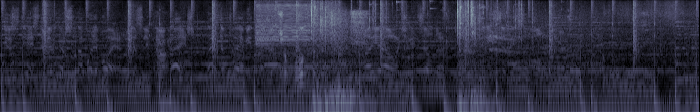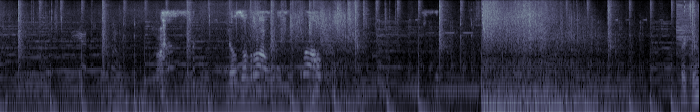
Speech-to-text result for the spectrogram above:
Ты здесь, ты вернешься на поле боя, но если проиграешь, на этом твоя битва Что, плотно? Забрал, я забрал. Прикинь?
